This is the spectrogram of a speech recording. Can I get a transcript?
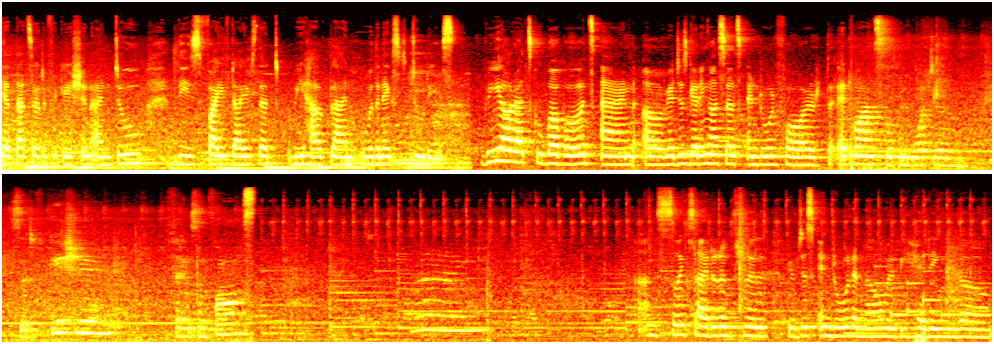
get that certification and do these five dives that we have planned over the next two days. We are at Scuba Birds and uh, we're just getting ourselves enrolled for the advanced open water certification, filling some forms. So excited and thrilled. We've just enrolled and now we'll be heading, uh,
